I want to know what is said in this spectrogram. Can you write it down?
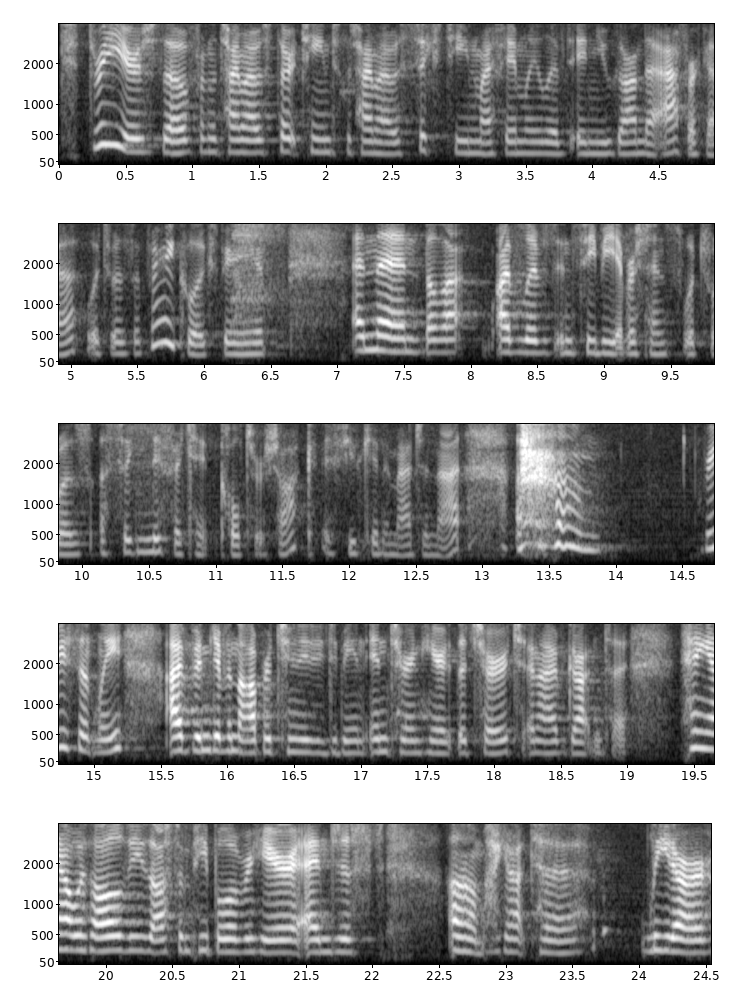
t- three years, though, from the time I was 13 to the time I was 16, my family lived in Uganda, Africa, which was a very cool experience. And then the la- I've lived in CB ever since, which was a significant culture shock, if you can imagine that. Um, recently, I've been given the opportunity to be an intern here at the church, and I've gotten to hang out with all of these awesome people over here, and just um, I got to lead our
